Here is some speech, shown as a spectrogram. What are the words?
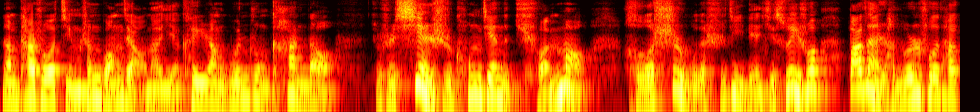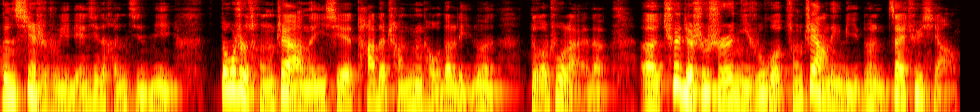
那么他说，景深广角呢，也可以让观众看到就是现实空间的全貌和事物的实际联系。所以说，巴赞很多人说他跟现实主义联系的很紧密，都是从这样的一些他的长镜头的理论得出来的。呃，确确实实，你如果从这样的理论再去想。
